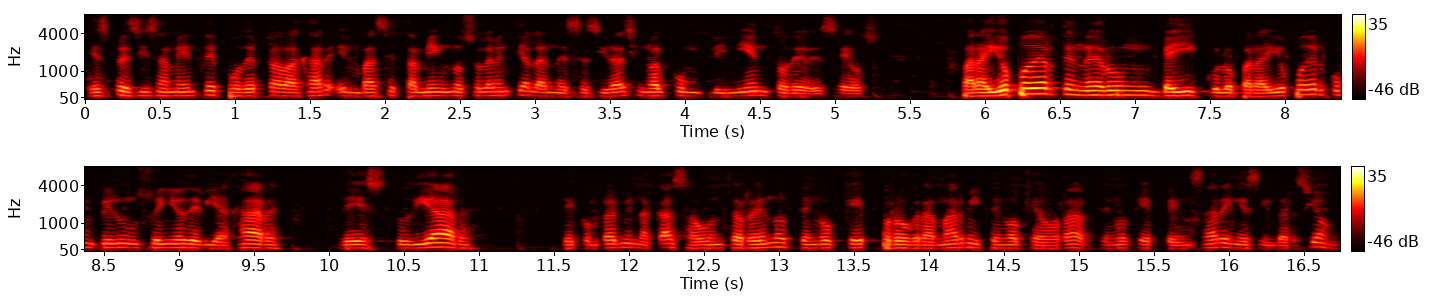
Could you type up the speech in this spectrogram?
es precisamente poder trabajar en base también no solamente a la necesidad, sino al cumplimiento de deseos. Para yo poder tener un vehículo, para yo poder cumplir un sueño de viajar, de estudiar, de comprarme una casa o un terreno, tengo que programarme y tengo que ahorrar, tengo que pensar en esa inversión.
